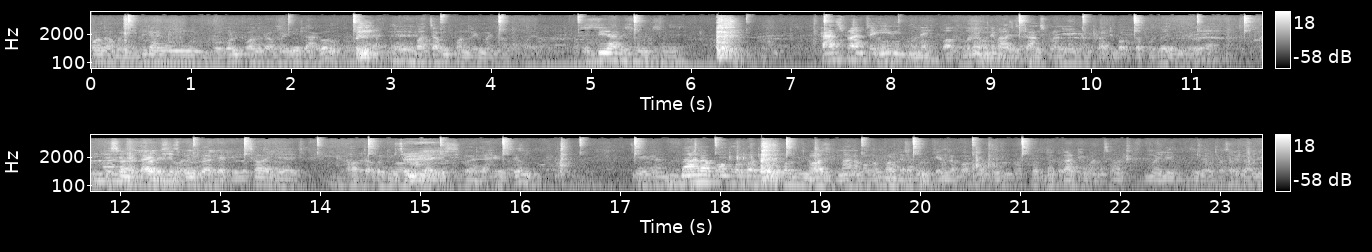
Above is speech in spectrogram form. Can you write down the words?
पन्ध्र महिना। बिरामी भएको पनि पन्ध्र महिनै लाग्यो। बच्चा पनि पन्ध्रै महिना बिरामी ट्रान्सप्लान्ट चाहिँ यहीँ हुने भक्तपुरै हुने बाजे। बाजे ट्रान्सप्लान्ट यही दुधपाटी भक्तपुरमै हुने हो। त्यसैमा डायलिसिस पनि गरिराखेको छ। अहिले हप्ताको दुईचोटि डायलिसिस गरिराखेको छौँ। मानव अङ्ग पठाउनु हजुर मानव अङ्ग पर्यटन केन्द्र भक्तपुर दुधपाटी भन्छ। मैले दिने उपचार गर्ने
